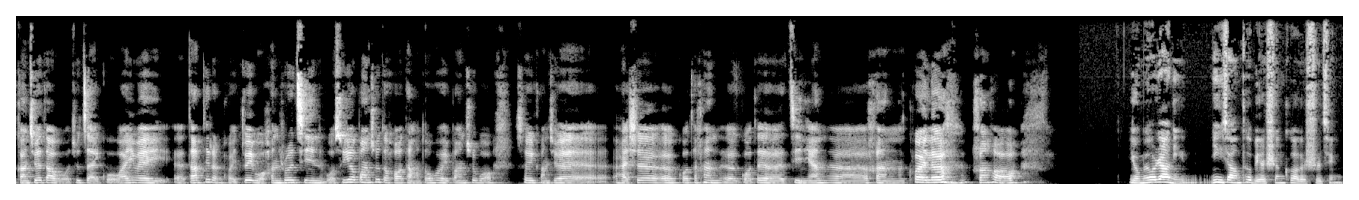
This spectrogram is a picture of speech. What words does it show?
感觉到我住在国外，因为呃当地人会对我很热情，我需要帮助的话，他们都会帮助我，所以感觉还是呃过得很呃过得几年呃很快乐，很好。有没有让你印象特别深刻的事情，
